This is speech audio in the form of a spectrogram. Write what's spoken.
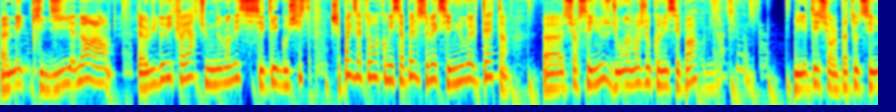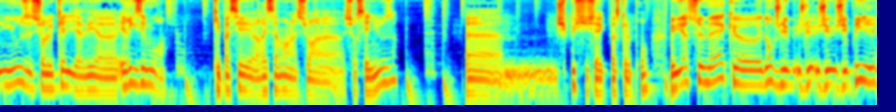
un mec qui dit non alors euh, Ludovic Fayard, tu me demandais si c'était gauchiste. Je sais pas exactement comment il s'appelle. Ce mec, c'est une nouvelle tête euh, sur CNews. Du moins, moi, je le connaissais pas. Il était sur le plateau de CNews sur lequel il y avait euh, Éric Zemmour, qui est passé euh, récemment là sur euh, sur CNews. Euh, je sais plus si c'est avec Pascal Pro. Il y a ce mec, euh, donc j'ai pris.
